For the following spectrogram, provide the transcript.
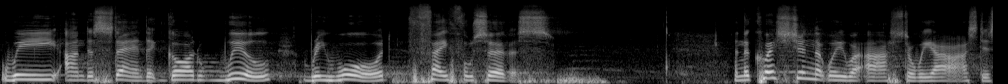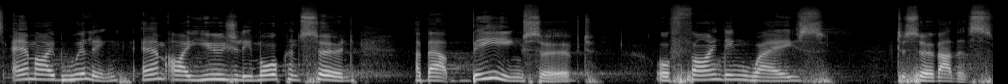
we understand that God will reward faithful service. And the question that we were asked, or we are asked, is Am I willing, am I usually more concerned about being served or finding ways to serve others?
